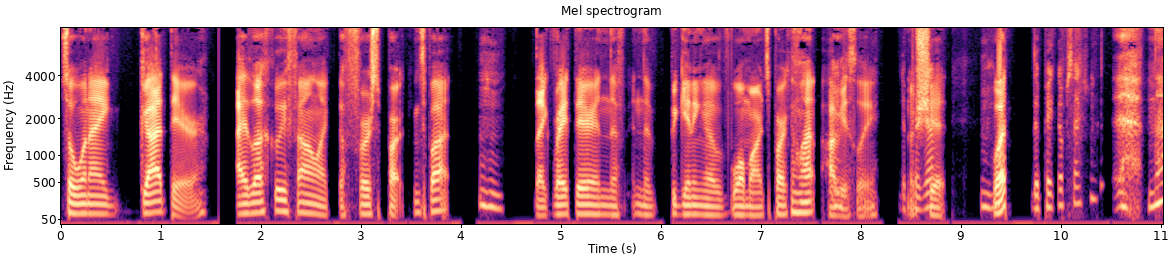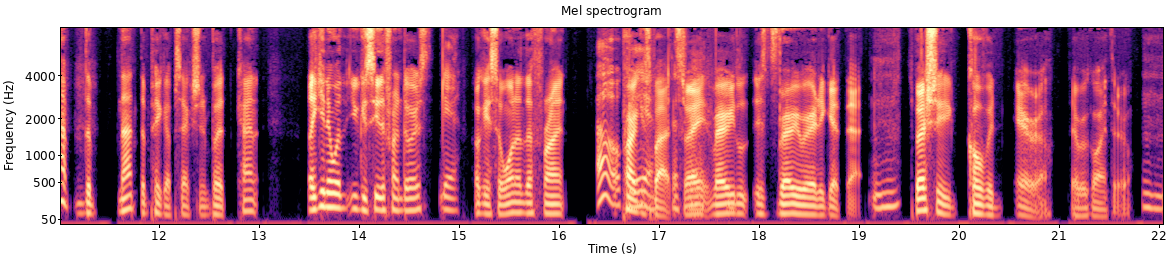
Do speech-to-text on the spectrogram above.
So when I got there, I luckily found like the first parking spot, Mhm. like right there in the in the beginning of Walmart's parking lot. Obviously, The no pickup? shit. Mhm. What? The pickup section? Not the not the pickup section, but kind of like you know what you can see the front doors. Yeah. Okay, so one of the front Oh, okay. parking yeah, spots, that's right? Very, it's very rare to get that, Mm-hmm. especially COVID era that we're going through. Mm-hmm.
